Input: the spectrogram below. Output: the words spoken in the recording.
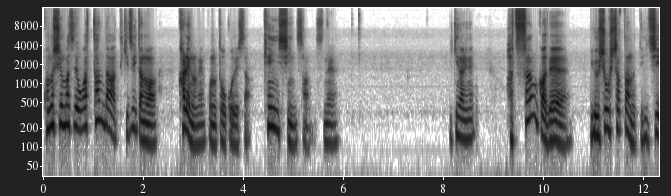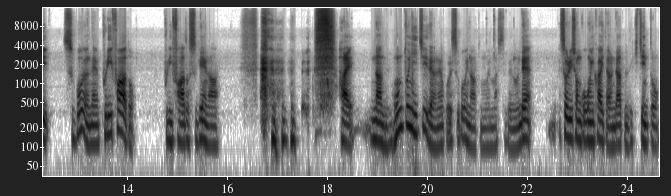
この週末で終わったんだって気づいたのは彼のね、この投稿でした。ケンシンさんですね。いきなりね、初参加で優勝しちゃったんだって1位。すごいよね。プリファード。プリファードすげえな。はい。なんで、本当に1位だよね。これすごいなと思いましたけども。で、ソリューションここに書いてあるんで、後できちんと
